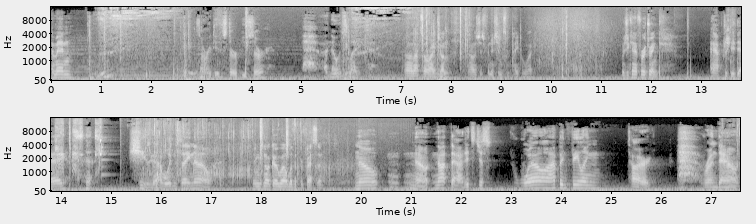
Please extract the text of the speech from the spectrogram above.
Come in. Sorry to disturb you, sir. I know it's late. Oh, that's all right, John. I was just finishing some paperwork. Would you care for a drink? After today? Shoot, I wouldn't say no. Things not go well with the professor. No, no, not that. It's just, well, I've been feeling tired, run down.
